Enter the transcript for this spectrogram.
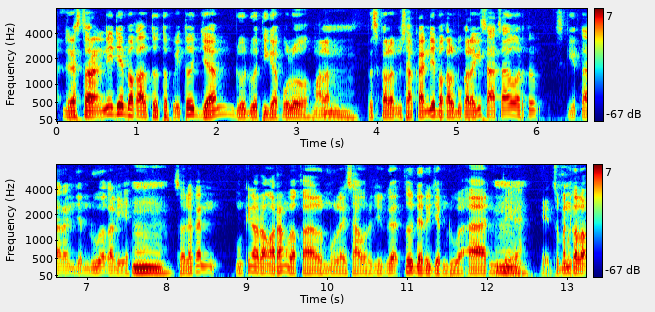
Di restoran ini dia bakal tutup itu jam 22.30 malam. Hmm. Terus kalau misalkan dia bakal buka lagi saat sahur tuh sekitaran jam 2 kali ya. Hmm. Soalnya kan mungkin orang-orang bakal mulai sahur juga tuh dari jam 2-an gitu Hmm. ya. Ya cuman kalau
